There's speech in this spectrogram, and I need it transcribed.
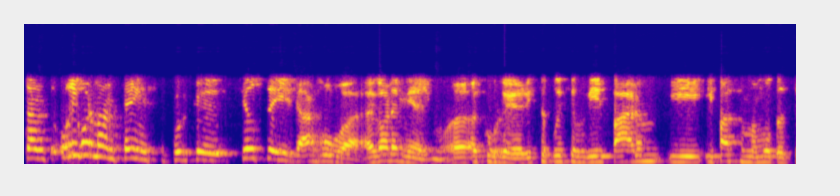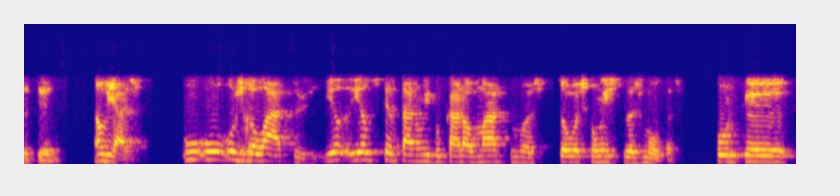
portanto, o rigor mantém-se, porque se eu sair à rua agora mesmo a, a correr e se a polícia me vir, para-me e, e faço uma multa de certeza. Aliás, o, o, os relatos, eles tentaram educar ao máximo as pessoas com isto das multas, porque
